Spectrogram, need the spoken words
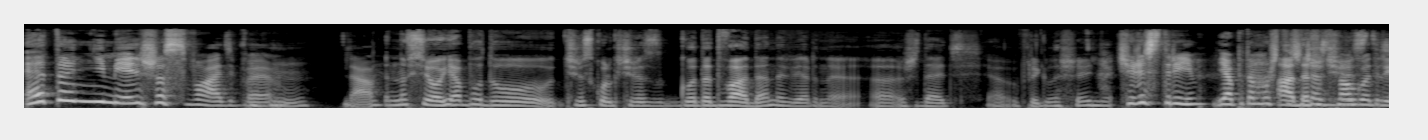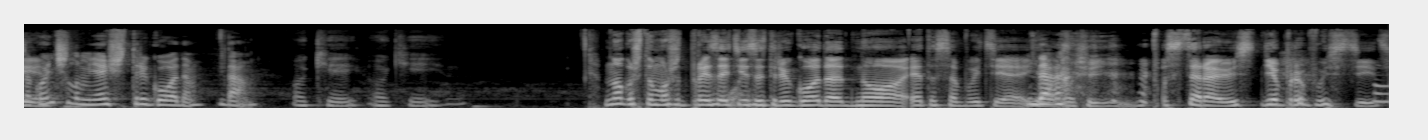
это не меньше свадьбы. Mm-hmm. Да. Ну все, я буду через сколько? Через года два, да, наверное, э, ждать э, приглашения. Через три. Я потому что а, сейчас два года 3. закончила, у меня еще три года, да. Окей, окей много что может произойти Ой. за три года, но это событие да. я очень постараюсь не пропустить.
